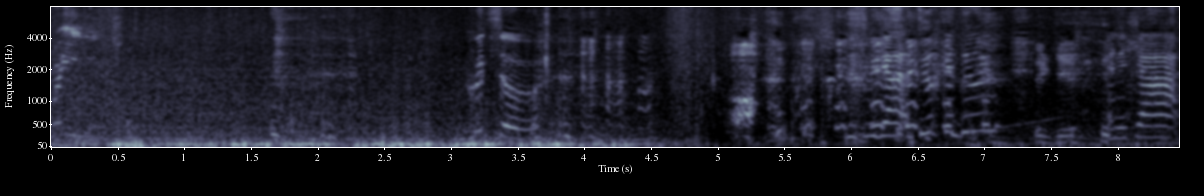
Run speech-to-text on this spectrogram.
Goed Dus we gaan het doen. En ik ga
